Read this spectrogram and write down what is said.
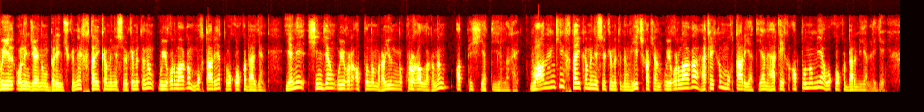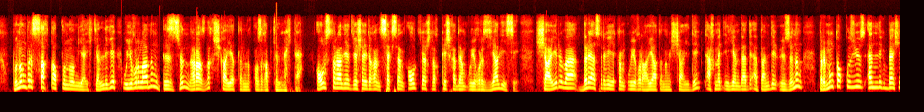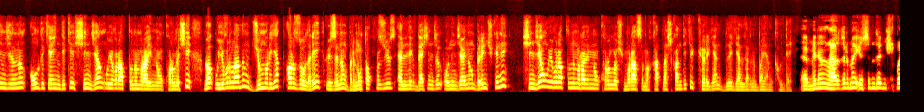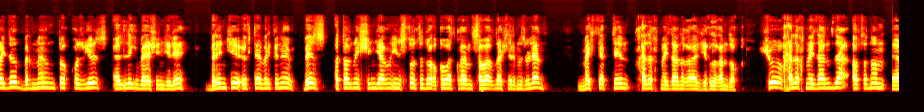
Bu yil 10 ayning 1 kuni Xitoy kommunist hukumatining Uyg'urlarga muxtoriyat huquqi bergan, ya'ni Xinjiang Uyg'ur avtonom rayonini qurganligining 67 yilligi. Valanki Xitoy kommunist hukumatining hech qachon Uyg'urlarga haqiqiy muxtoriyat, ya'ni haqiqiy avtonomiya huquqi bermaganligi. Buning bir saxt avtonomiya ekanligi Uyg'urlarning izchil norozilik shikoyatlarini qo'zg'ab kelmoqda. Австралияда жасайдыған 86 жаслық пешқадам ұйғыр зиялисі, шайыр ва бір әсірге екін ұйғыр аятының шайыды, Ахмет Егенбәді әпәнді өзінің 1955 жылының олды кейіндегі Шинжан ұйғыр аптыным райының құрылышы ва ұйғырланың жұмұрият арзулары өзінің 1955 жыл 10 айының бірінші күні yil 10 oyning 1 qurilish Шинжаң Уйғур ko'rgan bilganlarini құрылыш мұрасымы e, mening көрген білгенлерін баян қылды. Менің hazırmı isimden çıkmaydı 1955 yılı 1 oktyabr kuni biz atalmış Şinjan institutida o'qiyotgan saboqdoshlarimiz bilan maktabdan xalq maydoniga yig'ilgandik. Shu xalq maydonida avtonom e,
